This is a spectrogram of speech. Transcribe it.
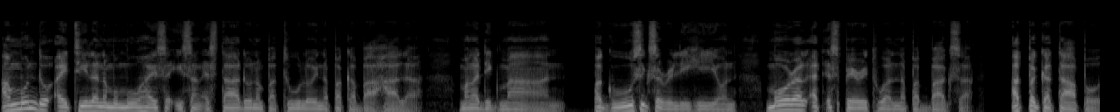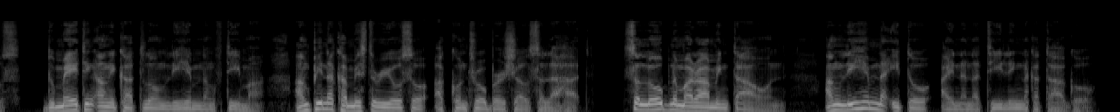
ang mundo ay tila namumuhay sa isang estado ng patuloy na pagkabahala, mga digmaan, pag-uusig sa relihiyon, moral at spiritual na pagbagsak, at pagkatapos, dumating ang ikatlong lihim ng Ftima, ang pinakamisteryoso at controversial sa lahat. Sa loob ng maraming taon, ang lihim na ito ay nanatiling nakatago.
